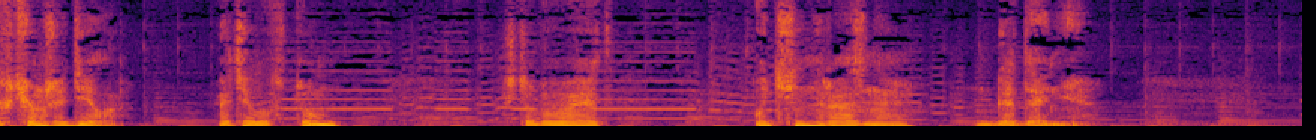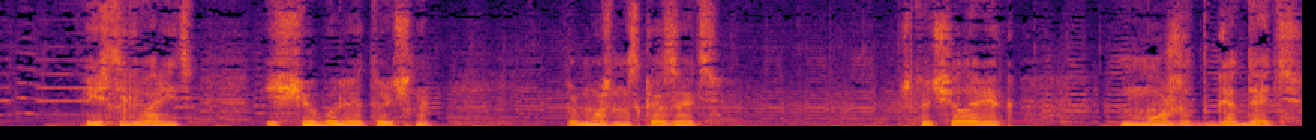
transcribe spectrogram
Так в чем же дело? А дело в том, что бывает очень разное гадание. Если говорить еще более точно, то можно сказать, что человек может гадать,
